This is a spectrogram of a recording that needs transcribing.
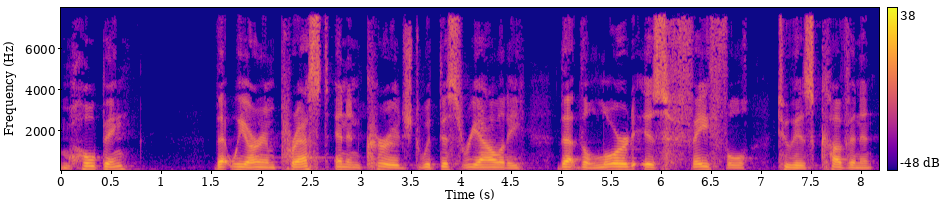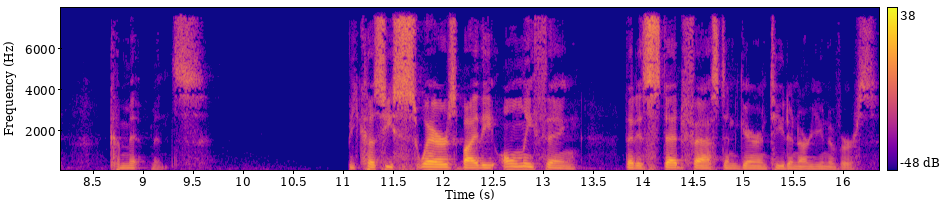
I'm hoping that we are impressed and encouraged with this reality that the Lord is faithful to his covenant commitments because he swears by the only thing that is steadfast and guaranteed in our universe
